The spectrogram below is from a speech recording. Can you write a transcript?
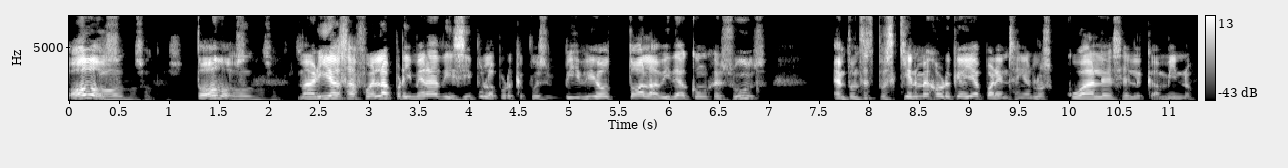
todos, Todos nosotros. todos. Todos nosotros. María, o sea, fue la primera discípula porque pues vivió toda la vida con Jesús. Entonces, pues, ¿quién mejor que ella para enseñarlos cuál es el camino?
